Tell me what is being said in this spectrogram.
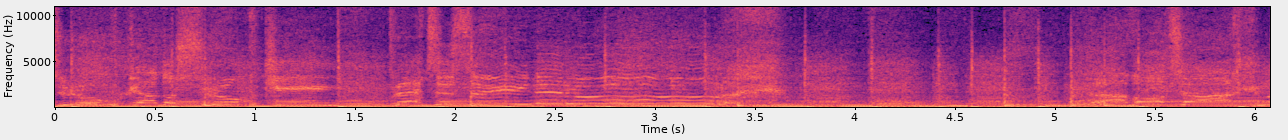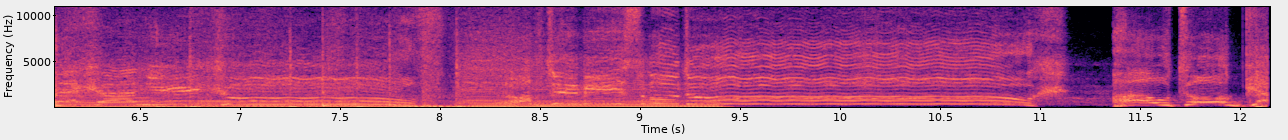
Śrubka do śrubki, precyzyjny ruch Autogaraż na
